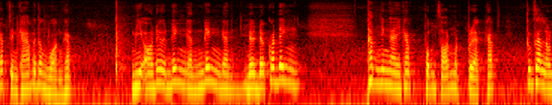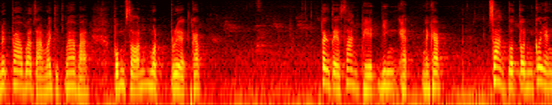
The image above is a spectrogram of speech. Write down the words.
ครับสินค้าไม่ต้องห่วงครับ มีออเดอร์เด้งกันเด้งกันเดี๋ยวเดี๋ยวก็เด้งทำยังไงครับ ผมสอนหมดเปลือกครับ ทุกท่านลองนึกภาพว่า 375 บาท ผมสอนหมดเปลือกครับ ตั้งแต่สร้างเพจยิงแอดนะครับ สร้างตัวตนก็ยัง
